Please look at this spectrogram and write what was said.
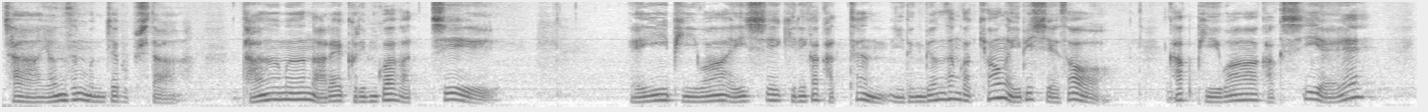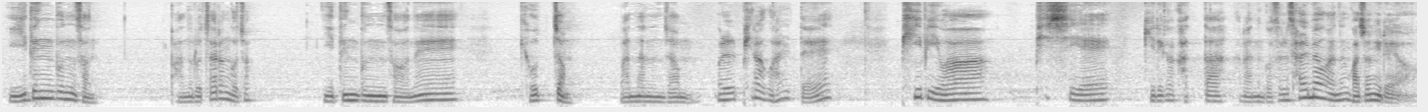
자, 연습 문제 봅시다. 다음은 아래 그림과 같이 AB와 AC의 길이가 같은 이등변 삼각형 ABC에서 각 B와 각 C의 이등분선 반으로 자른 거죠. 이등분선의 교점 만나는 점을 P라고 할 때 PB와 PC의 길이가 같다라는 것을 설명하는 과정이래요.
